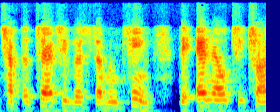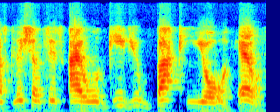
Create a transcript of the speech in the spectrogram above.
chapter 30, verse 17, the NLT translation says, I will give you back your health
